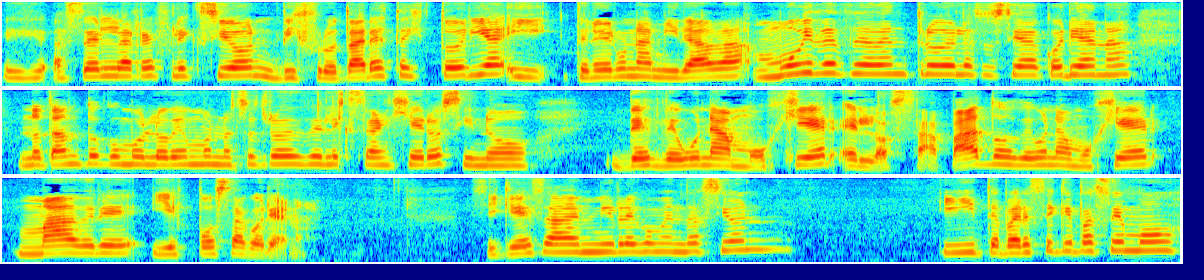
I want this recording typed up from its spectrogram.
eh, hacer la reflexión, disfrutar esta historia y tener una mirada muy desde dentro de la sociedad coreana, no tanto como lo vemos nosotros desde el extranjero, sino desde una mujer, en los zapatos de una mujer, madre y esposa coreana. Así que esa es mi recomendación. ¿Y te parece que pasemos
